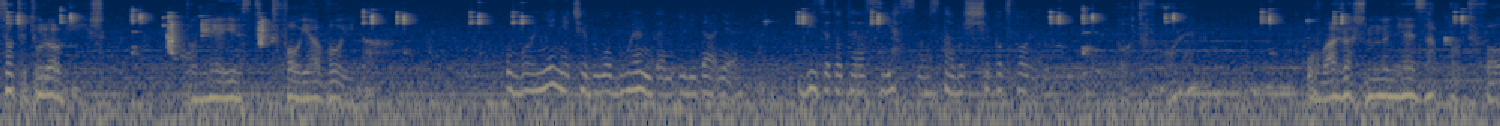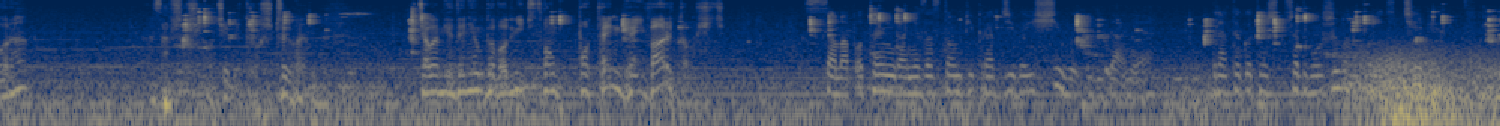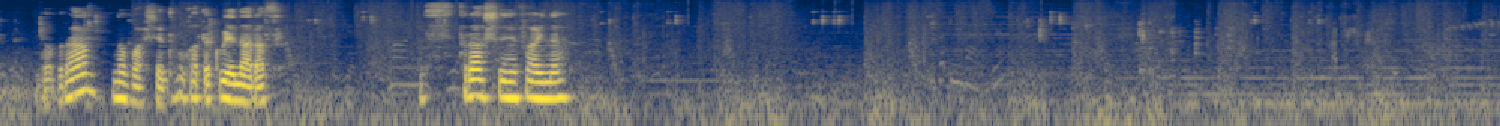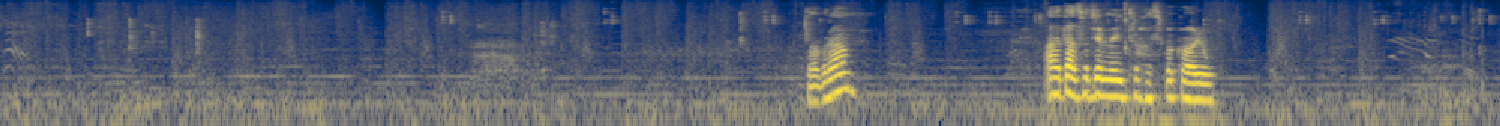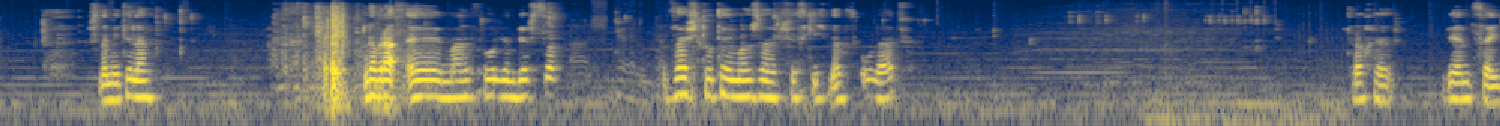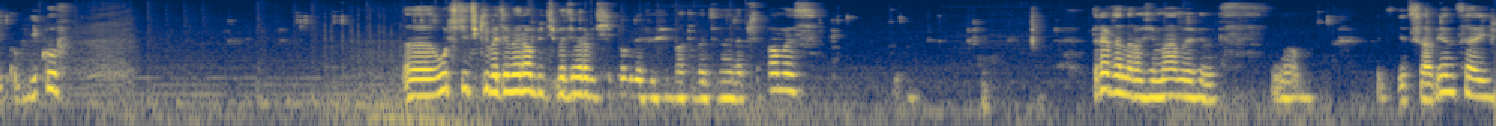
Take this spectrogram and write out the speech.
Co ty tu robisz? To nie jest twoja wojna. Uwolnienie cię było błędem, Ilidanie. Widzę to teraz jasno, stałeś się potworem. Potworem? Uważasz mnie za potwora? Zawsze się o ciebie troszczyłem. Chciałem jedynie udowodnić swą potęgę i wartość. Sama potęga nie zastąpi prawdziwej siły, Ilidanie. Dlatego też przedłożyłam ponad ciebie twojego brata. Dobra. No właśnie, dwóch atakuje naraz. Strasznie niefajne. Dobra. Ale teraz będziemy mieli trochę spokoju. Przynajmniej tyle. Dobra, yy, Malfurion, wiesz co? Weź tutaj może wszystkich nas ulecz. Trochę więcej ogników. E, łuczniczki będziemy robić, będziemy robić hipogryfy, chyba to będzie najlepszy pomysł. Drewna na razie mamy, więc no, więc nie trzeba więcej.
